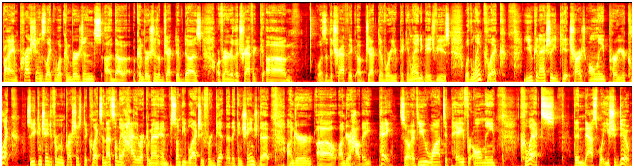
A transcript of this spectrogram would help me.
by impressions, like what conversions, uh, the conversions objective does, or if you're under the traffic, um, was it the traffic objective where you're picking landing page views with link click you can actually get charged only per your click so you can change it from impressions to clicks and that's something i highly recommend and some people actually forget that they can change that under uh, under how they pay so if you want to pay for only clicks then that's what you should do.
